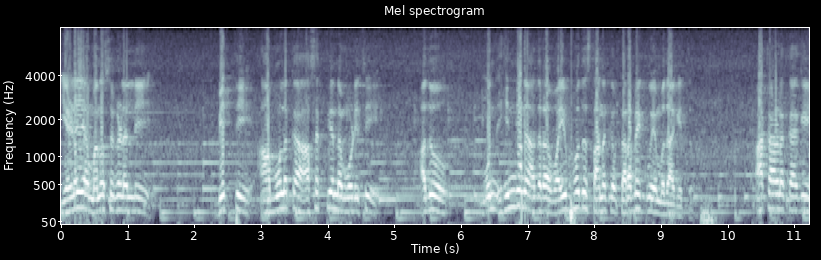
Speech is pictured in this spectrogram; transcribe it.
ಎಳೆಯ ಮನಸ್ಸುಗಳಲ್ಲಿ ಬಿತ್ತಿ ಆ ಮೂಲಕ ಆಸಕ್ತಿಯನ್ನು ಮೂಡಿಸಿ ಅದು ಮುನ್ ಹಿಂದಿನ ಅದರ ವೈಭವದ ಸ್ಥಾನಕ್ಕೆ ತರಬೇಕು ಎಂಬುದಾಗಿತ್ತು. ಆ ಕಾರಣಕ್ಕಾಗಿ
